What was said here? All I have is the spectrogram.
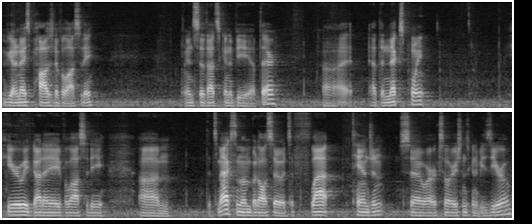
we've got a nice positive velocity. And so that's going to be up there. Uh, at the next point, here we've got a velocity um, that's maximum, but also it's a flat tangent, so our acceleration is going to be zero.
